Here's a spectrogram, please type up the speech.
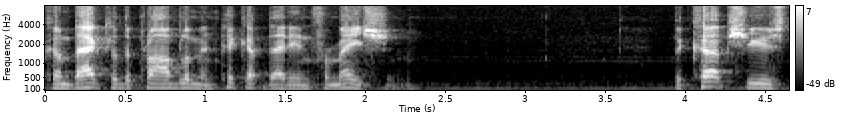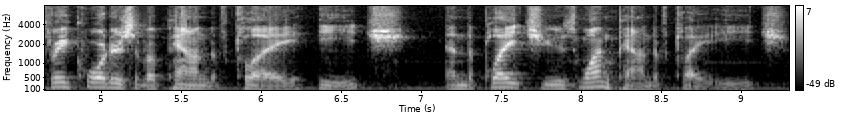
Come back to the problem and pick up that information. The cups use three quarters of a pound of clay each, and the plates use one pound of clay each,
